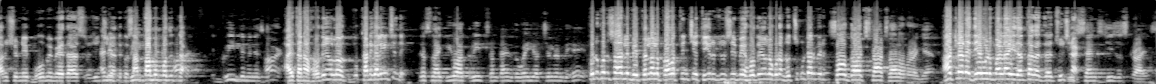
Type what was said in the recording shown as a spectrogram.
మనుషుని భూమి మీద సృజించినందుకు సంతాపం పొందుతున్నారు. Grieved him in his heart. అది తన హృదయంలో దుఃఖాన్ని కలిగించింది Just like you are grieved sometimes the way your children behave. కొన్ని కొన్నిసార్లు మీ పిల్లలు ప్రవర్తించే తీరు చూసి మీ హృదయంలో కూడా నొచ్చుకుంటారు మీరు So God starts all over again. అట్లానే దేవుడు మళ్ళా ఇదంతా He చూసినాడు sends Jesus Christ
